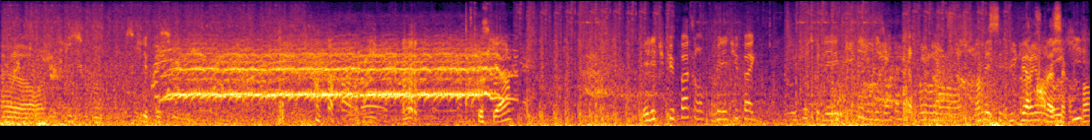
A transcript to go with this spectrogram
Alors, je quoi Est-ce qu'il est précis Qu'est-ce qu'il y a? Mais les tue pas quand. Mais les tue pas autre chose que de l'électricité, je faire. Non mais c'est de l'Hyperion là, Mais ça compte pas.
